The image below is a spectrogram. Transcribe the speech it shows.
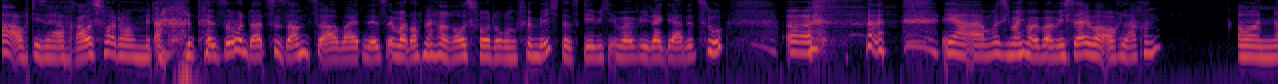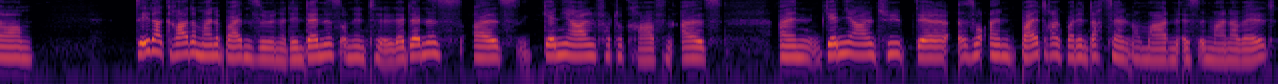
auch diese Herausforderung, mit anderen Personen da zusammenzuarbeiten, ist immer noch eine Herausforderung für mich. Das gebe ich immer wieder gerne zu. Äh, ja, muss ich manchmal über mich selber auch lachen. Und ähm, sehe da gerade meine beiden Söhne, den Dennis und den Till. Der Dennis als genialen Fotografen, als einen genialen Typ, der so ein Beitrag bei den Dachzellennomaden ist in meiner Welt.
